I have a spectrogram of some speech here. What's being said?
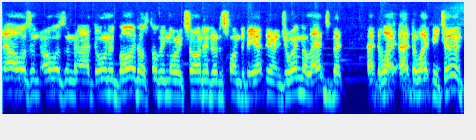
no, I wasn't. I wasn't uh, daunted by it. I was probably more excited. I just wanted to be out there and join the lads, but had to wait. Had to wait my turn.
